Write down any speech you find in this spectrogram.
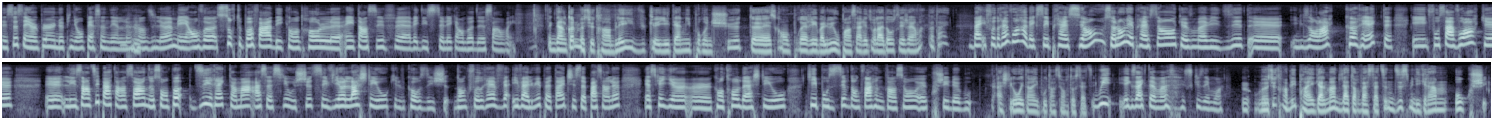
Et ça, c'est un peu une opinion personnelle, là, Mhm. rendu là. Mais on va surtout pas faire des contrôles euh, intensifs euh, avec des systoliques en bas de 120. Fait que dans le cas de M. Tremblay, vu qu'il était admis pour une chute, est-ce qu'on pourrait réévaluer ou penser à réduire la dose légèrement, peut-être? Ben, il faudrait voir avec ses pressions. Selon les pressions que vous m'avez dites, euh, ils ont l'air corrects. Et il faut savoir que euh, les antihypertenseurs ne sont pas directement associés aux chutes. C'est via l'HTO qu'ils causent des chutes. Donc, il faudrait va- évaluer peut-être chez ce patient-là, est-ce qu'il y a un, un contrôle de HTO qui est positif, donc faire une tension euh, couchée debout. HTO étant hypotension orthostatique. Oui, exactement. Excusez-moi. M- Tremblay prend également de l'atorvastatine 10 mg au coucher.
